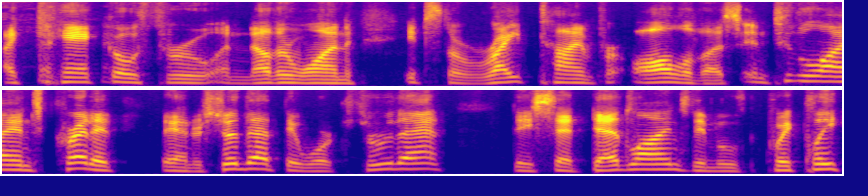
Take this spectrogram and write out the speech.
I can't go through another one. It's the right time for all of us. And to the Lions' credit, they understood that. They worked through that. They set deadlines. They moved quickly,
